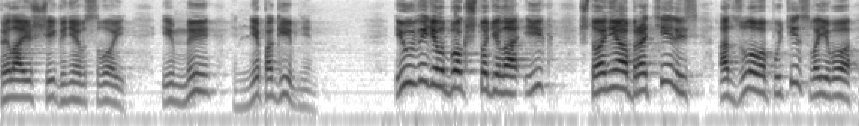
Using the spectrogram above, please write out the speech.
пылающий гнев свой, и мы не погибнем. И увидел Бог, что дела их, что они обратились от злого пути своего,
